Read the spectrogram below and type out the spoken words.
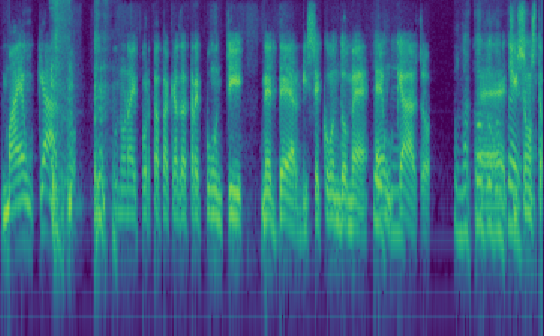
ma è un caso. Tu non hai portato a casa tre punti nel derby, secondo me, Sì, è un sì. caso. Sono d'accordo Eh, con te. ci sono state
